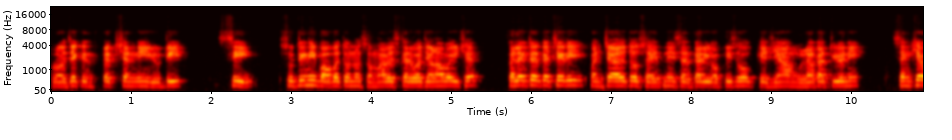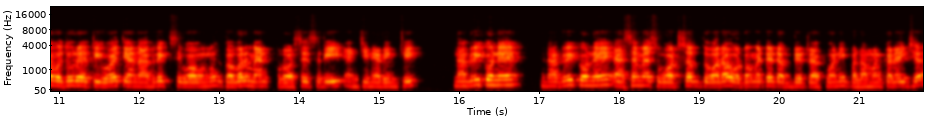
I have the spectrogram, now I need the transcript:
પ્રોજેક્ટ ઇન્સ્પેક્શનની યુટીસી સુધીની બાબતોનો સમાવેશ કરવા જણાવાયું છે. કલેક્ટર કચેરી, પંચાયતો સહિતની સરકારી ઓફિસો કે જ્યાં મુલાકાતીઓની સંખ્યા વધુ રહેતી હોય ત્યાં નાગરિક સેવાઓનું ગવર્મેન્ટ પ્રોસેસ રી એન્જિનિયરિંગથી નાગરિકોને નાગરિકોને એસએમએસ, વોટ્સએપ દ્વારા ઓટોમેટેડ અપડેટ રાખવાની ભલામણ કરાઈ છે.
